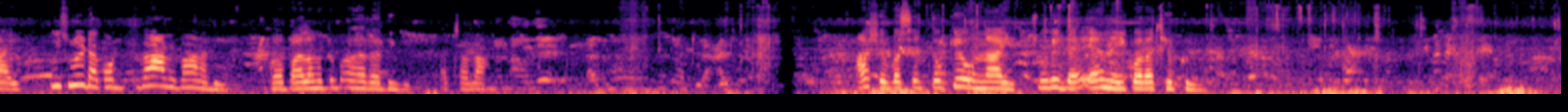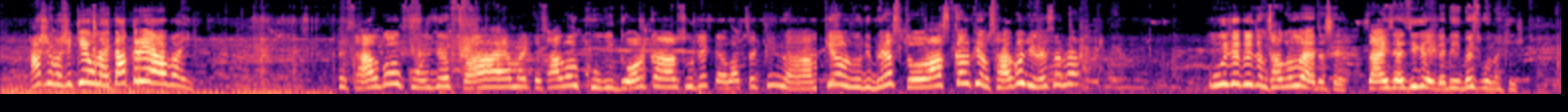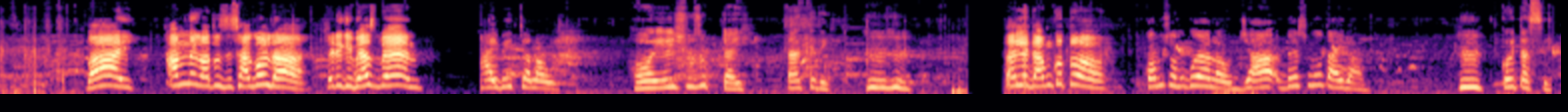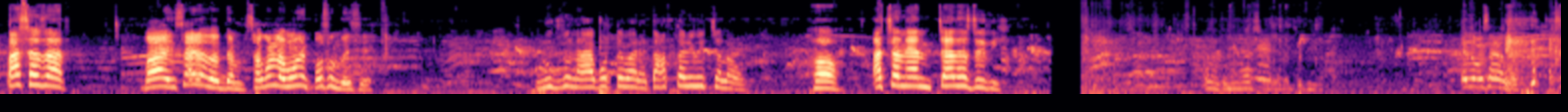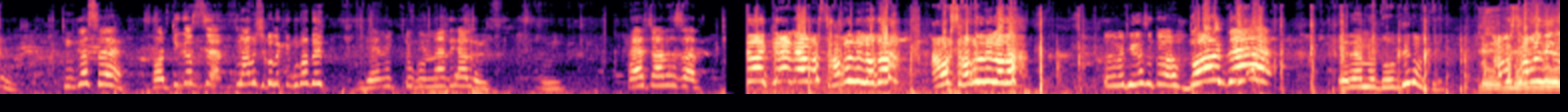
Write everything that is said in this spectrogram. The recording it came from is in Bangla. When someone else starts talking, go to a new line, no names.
নাই। তুই চুরিটা কর গা আমি পাহারা দিই ও ভালো মতো পাহারা দিবি। আচ্ছা যা। আশেপাশে তো কেউ নাই। চুরি দেয়, এনেই করা ঠিক আশেপাশে কেউ নাই, তাড়াতাড়ি আ ভাই।
ছাগল কই যে পায়? আমার একটা ছাগল খুবই দরকার, ছোট একটা বাচ্চা কিনাম কেউ যদি ব্যস্ত, আজকাল কেউ ছাগলই বেছে না। ওই যে দুইজন ছাগল লয়ে আছে যাই যাই জিগে দিয়ে বেচবো নাকি? ভাই আমনে কত যে ছাগলটা? সেটা কি বেচবেন?
হাইওয়ে চালাও। হয় এই সুযোগটাই। তাড়াতাড়ি। হুম হুম।
তাইলে দাম কত?
কম সম করে লাও যা বেসমু তাই লাভ। হুম। কইতাছি পাঁচ হাজার।
ভাই চার হাজার দাম। ছাগলটা অনেক পছন্দ হয়েছে।
লোকজন আয়া পড়তে পারে তাড়াতাড়ি বেচ চালাও। হ আচ্ছা নেন চার হাজারই
এই তো ভাই চার হাজার
ঠিক আছে
হ্যাঁ, ঠিক আছে না বেশি করলে কি গুণা দেয়
দেন একটু গুন্না দিয়া লই হ্যাঁ চার হাজার
এই আমার ছাগল নিল গা আমার ছাগল নিল গা তবে ঠিক আছে তো
দৌড় দে
এরা আমরা দৌড় দিব আমার ছাগল নিল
